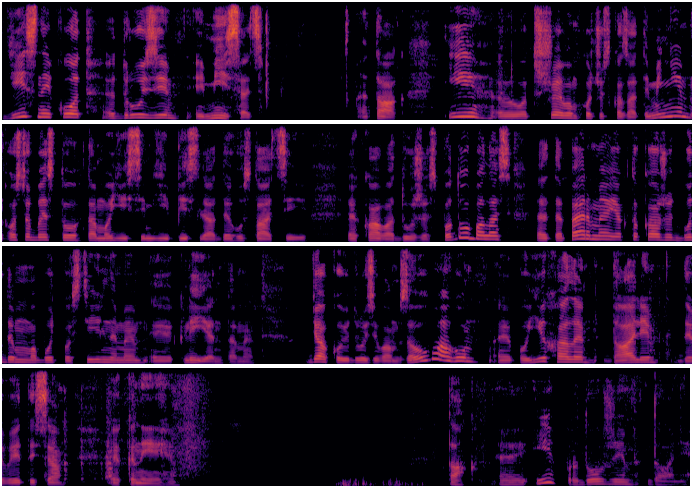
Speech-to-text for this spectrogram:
Дійсний код, е, друзі, місяць. Так, І от що я вам хочу сказати, мені особисто та моїй сім'ї після дегустації кава дуже сподобалась. Тепер ми, як то кажуть, будемо, мабуть, постійними клієнтами. Дякую, друзі, вам за увагу. Е, Поїхали далі дивитися е, книги. Так, е, і продовжуємо далі.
